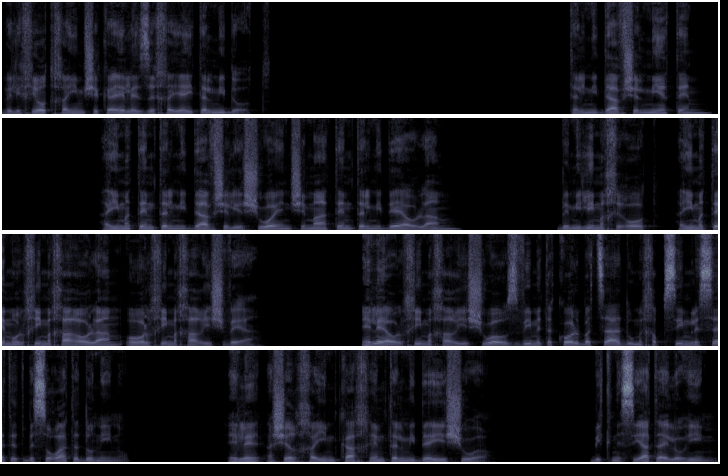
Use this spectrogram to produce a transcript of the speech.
ולחיות חיים שכאלה זה חיי תלמידות. תלמידיו של מי אתם? האם אתם תלמידיו של ישוע הן שמה אתם תלמידי העולם? במילים אחרות, האם אתם הולכים אחר העולם או הולכים אחר ישביה? אלה ההולכים אחר ישוע עוזבים את הכל בצד ומחפשים לשאת את בשורת אדונינו. אלה אשר חיים כך הם תלמידי ישוע. בכנסיית האלוהים,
